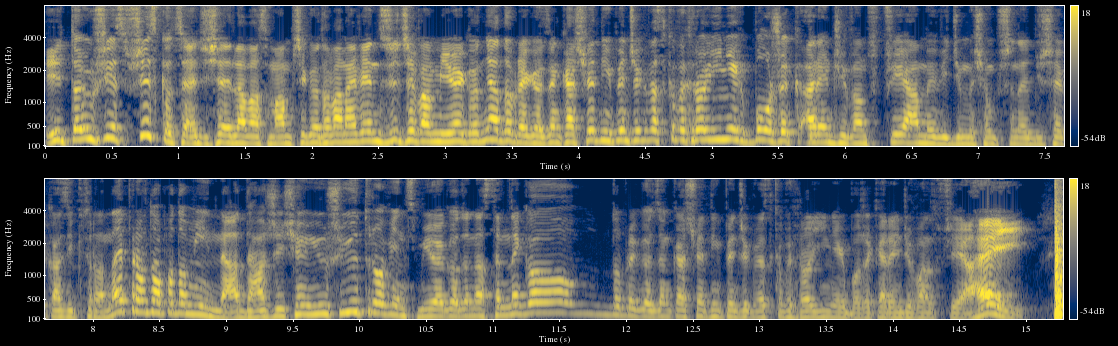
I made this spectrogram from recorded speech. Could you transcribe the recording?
I to już jest wszystko, co ja dzisiaj dla was mam przygotowane, więc życzę wam miłego dnia, dobrego dzenka, świetnych pięciogwiazdkowych roli, niech Bożek RNG wam sprzyjamy, widzimy się przy najbliższej okazji, która najprawdopodobniej nadarzy się już jutro, więc miłego do następnego, dobrego dzenka, świetnych pięciogwiazdkowych roli, niech Bożek RNG wam sprzyja, hej! No.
